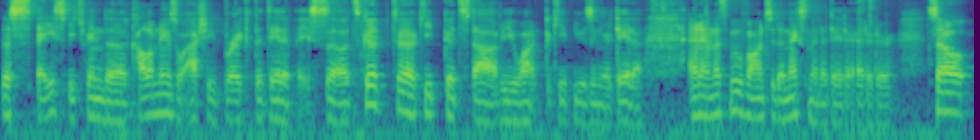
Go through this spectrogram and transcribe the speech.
the space between the column names will actually break the database. So it's good to keep good style if you want to keep using your data. And then let's move on to the next metadata editor. So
